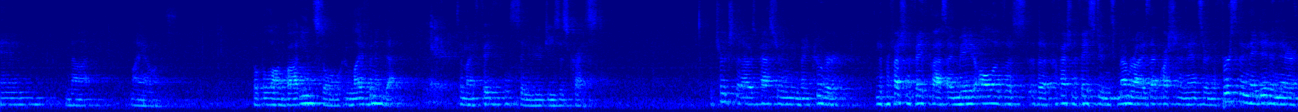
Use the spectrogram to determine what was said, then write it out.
am not my own, but belong body and soul in life and in death to my faithful Savior, Jesus Christ. The church that I was pastoring in Vancouver, in the profession of faith class, I made all of the, the profession of faith students memorize that question and answer. And the first thing they did in their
